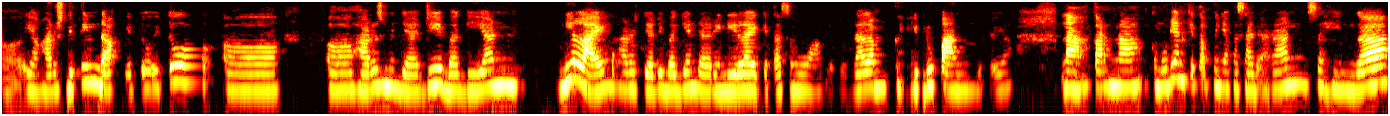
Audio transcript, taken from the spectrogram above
uh, yang harus ditindak itu itu uh, uh, harus menjadi bagian nilai harus jadi bagian dari nilai kita semua gitu dalam kehidupan gitu ya. Nah, karena kemudian kita punya kesadaran sehingga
